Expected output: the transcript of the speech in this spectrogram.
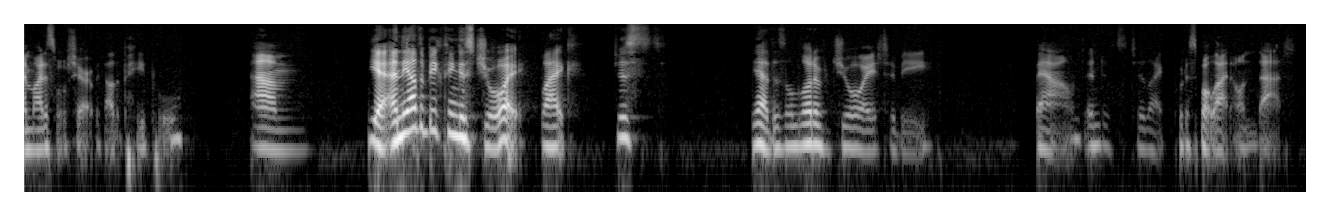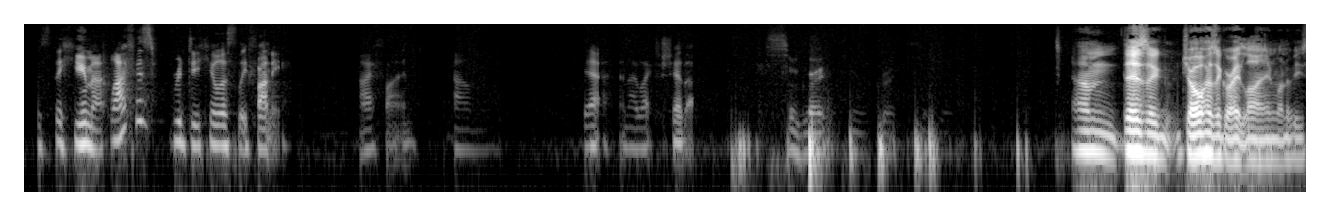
I might as well share it with other people. Um, yeah, and the other big thing is joy. Like, just yeah, there's a lot of joy to be found, and just to like put a spotlight on that. It's the humor. Life is ridiculously funny. I find. Um, yeah, and I like to share that. So great. Um, there's a Joel has a great line in one of his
